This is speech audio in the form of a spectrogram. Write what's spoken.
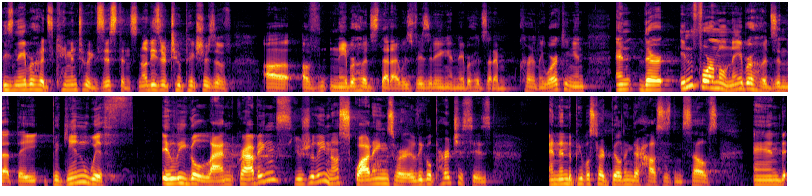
these neighborhoods came into existence. No, these are two pictures of, uh, of neighborhoods that I was visiting and neighborhoods that I'm currently working in. And they're informal neighborhoods in that they begin with illegal land grabbings, usually, no squattings or illegal purchases, and then the people started building their houses themselves. And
